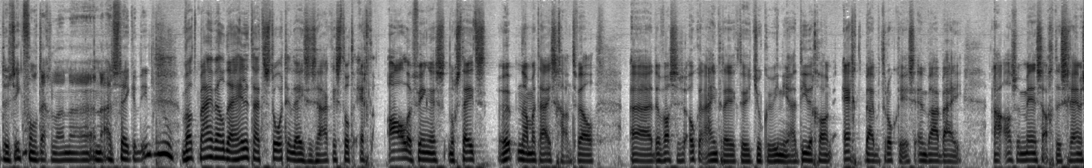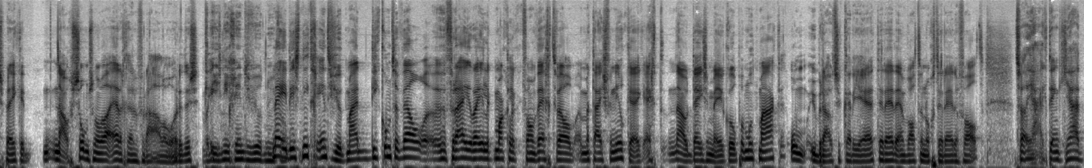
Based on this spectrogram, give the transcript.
dus ik vond het echt wel een, eh, een uitstekend interview. Wat mij wel de hele tijd stoort in deze zaak is dat echt alle vingers nog steeds hup naar Matthijs gaan. Terwijl eh, er was dus ook een eindredacteur, Jukowinia, die er gewoon echt bij betrokken is. En waarbij, nou, als we mensen achter de schermen spreken, nou, soms nog wel ergere verhalen horen. Dus Maar die is niet geïnterviewd nu. Nee, die is niet geïnterviewd. Maar die komt er wel eh, vrij redelijk makkelijk van weg. Terwijl Matthijs van Nieuwkerk echt nou, deze mea culpa moet maken. Om überhaupt zijn carrière te redden. En wat er nog te redden valt. Terwijl ja, ik denk, ja,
